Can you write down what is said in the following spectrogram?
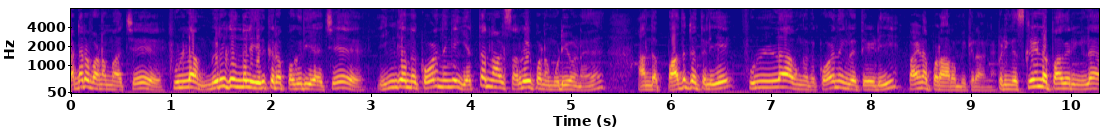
அடர் வனமாச்சு ஃபுல்லாக மிருகங்கள் இருக்கிற பகுதியாச்சு. இங்கே அந்த குழந்தைங்க எத்தனை நாள் சர்வை பண்ண முடியும்னு அந்த பதட்டத்திலேயே ஃபுல்லாக அவங்க அந்த குழந்தைங்களை தேடி பயணப்பட ஆரம்பிக்கிறாங்க. இப்போ நீங்கள் ஸ்க்ரீனில் பார்க்குறீங்களா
